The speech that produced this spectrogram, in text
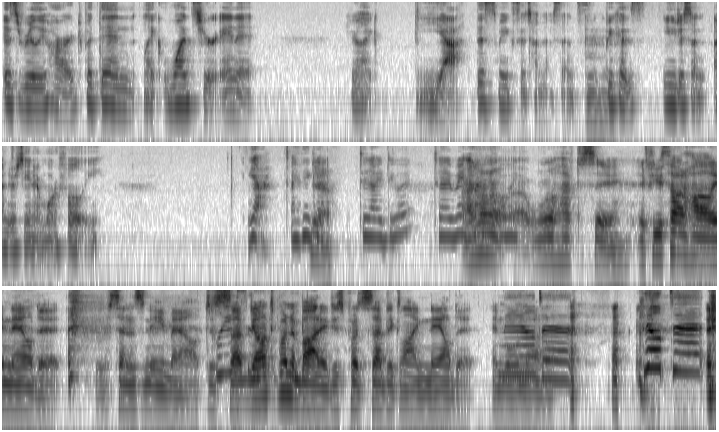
is really hard. But then like once you're in it, you're like, yeah, this makes a ton of sense Mhm. because you just un- understand it more fully. Yeah, I think. Yeah. I, did I do it? Did I make? I don't know. fully? Uh, we'll have to see. If you thought Holly nailed it, send us an email. Just sub- don't have to put in a body. Just put subject line nailed it, and Nailed we'll know. it. Killed it.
